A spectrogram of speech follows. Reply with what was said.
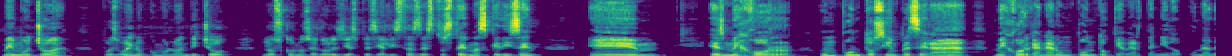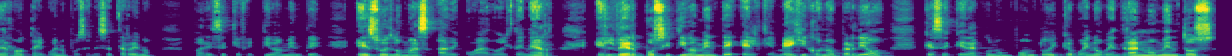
Memo Ochoa, pues bueno, como lo han dicho los conocedores y especialistas de estos temas que dicen, em, es mejor un punto, siempre será mejor ganar un punto que haber tenido una derrota. Y bueno, pues en ese terreno parece que efectivamente eso es lo más adecuado, el tener, el ver positivamente el que México no perdió, que se queda con un punto y que bueno, vendrán momentos,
